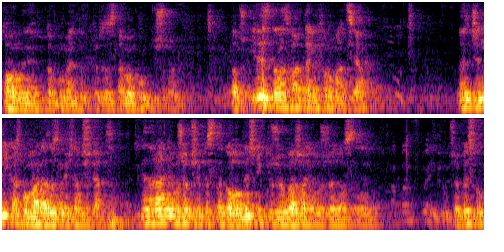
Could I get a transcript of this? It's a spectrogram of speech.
tony dokumentów, które zostały upublicznione. Dobrze, ile jest dla nas warta informacja? No, dziennikarz pomaga zrozumieć nam świat. Generalnie możemy się bez tego obyć. Niektórzy uważają, że losy przemysłu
